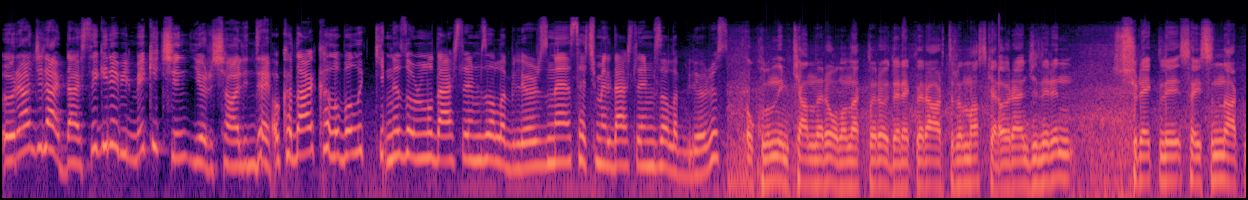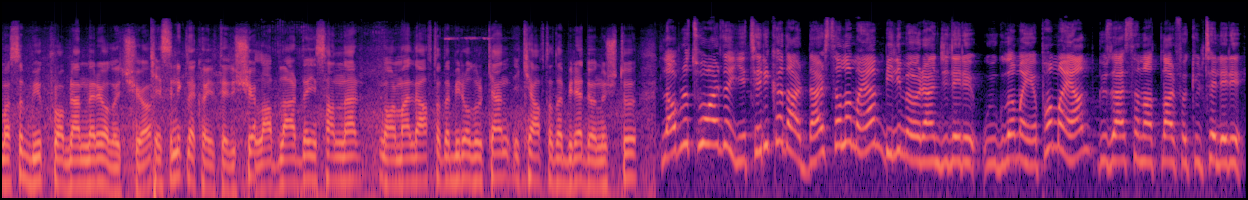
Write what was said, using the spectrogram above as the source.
Öğrenciler derse girebilmek için yarış halinde. O kadar kalabalık ki ne zorunlu derslerimizi alabiliyoruz ne seçmeli derslerimizi alabiliyoruz. Okulun imkanları, olanakları, ödenekleri artırılmazken öğrencilerin sürekli sayısının artması büyük problemlere yol açıyor. Kesinlikle kalite düşüyor. Lablarda insanlar normalde haftada bir olurken iki haftada bire dönüştü. Laboratuvarda yeteri kadar ders alamayan bilim öğrencileri, uygulama yapamayan güzel sanatlar fakülteleri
